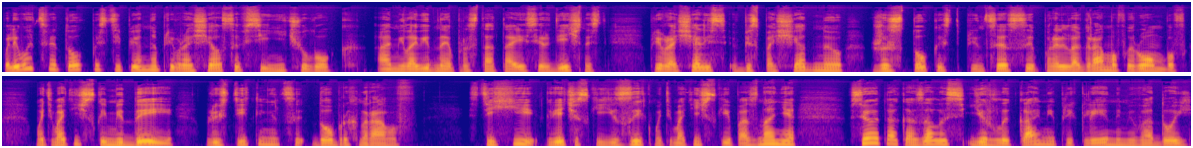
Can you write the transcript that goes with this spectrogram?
Полевой цветок постепенно превращался в синий чулок, а миловидная простота и сердечность превращались в беспощадную жестокость принцессы параллелограммов и ромбов, математической Медеи, блюстительницы добрых нравов. Стихи, греческий язык, математические познания — все это оказалось ярлыками, приклеенными водой.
